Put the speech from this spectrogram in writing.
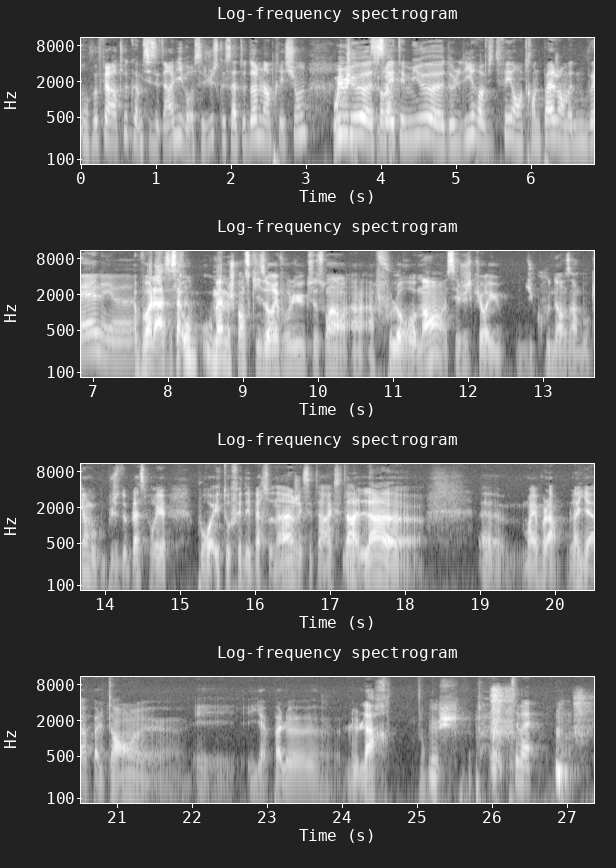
on veut faire un truc comme si c'était un livre, c'est juste que ça te donne l'impression oui, que euh, ça aurait été mieux euh, de le lire vite fait en 30 pages en mode nouvelle et Voilà, c'est ça, ou, ou, même je pense qu'ils auraient voulu que ce soit un, un, full roman, c'est juste qu'il y aurait eu du coup dans un bouquin beaucoup plus de place pour, pour étoffer des personnages, etc. etc. Mm. Là, euh, euh, ouais, voilà. Là, il n'y a pas le temps euh, et il n'y a pas le, le l'art non mm. plus. C'est vrai.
